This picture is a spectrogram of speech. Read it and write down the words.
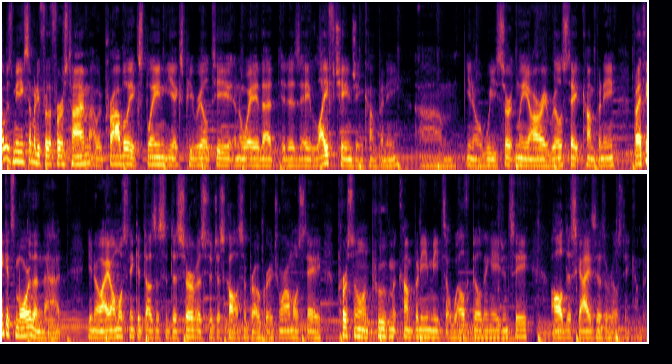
was meeting somebody for the first time, I would probably explain eXp Realty in a way that it is a life-changing company. Um, you know, we certainly are a real estate company, but I think it's more than that. You know, I almost think it does us a disservice to just call us a brokerage. We're almost a personal improvement company meets a wealth building agency, all disguised as a real estate company.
